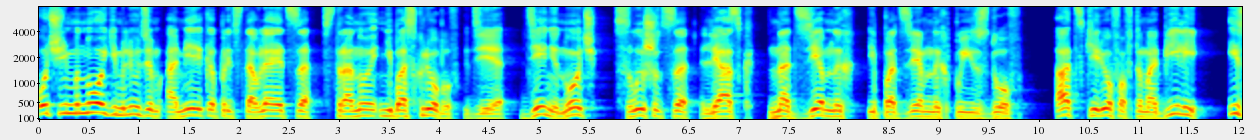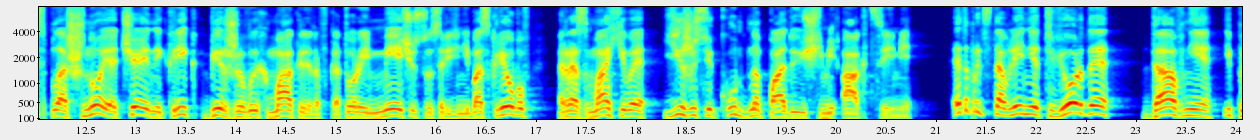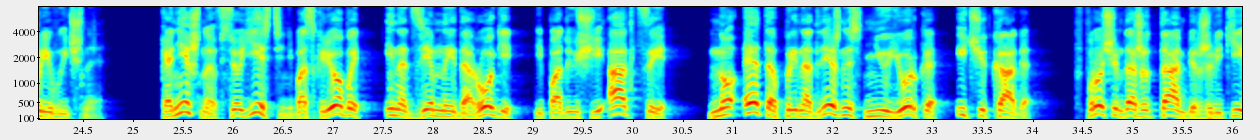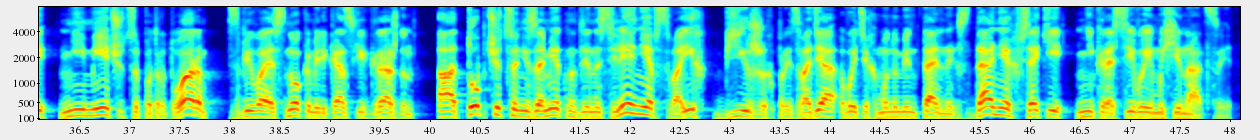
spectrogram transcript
Очень многим людям Америка представляется страной небоскребов, где день и ночь слышится лязг надземных и подземных поездов, адский рев автомобилей и сплошной отчаянный крик биржевых маклеров, которые мечутся среди небоскребов, размахивая ежесекундно падающими акциями. Это представление твердое, давнее и привычное. Конечно, все есть и небоскребы, и надземные дороги, и падающие акции, но это принадлежность Нью-Йорка и Чикаго. Впрочем, даже там биржевики не мечутся по тротуарам, сбивая с ног американских граждан, а топчутся незаметно для населения в своих биржах, производя в этих монументальных зданиях всякие некрасивые махинации.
